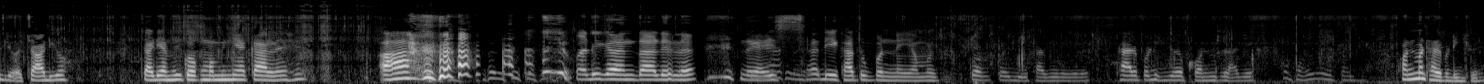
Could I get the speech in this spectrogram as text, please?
લ્યો ચાડિયો. ચાડિયામાંથી કોક મમ્મીને કાલે છે. આ. પડી ગયા અંતાડે લે ગાઈસ દેખાતું પણ નહીં અમે કોઈ કોઈ દેખાતું નહીં ઠાર પડી ગયો ફોનમાં લાગે. ફોનમાં ઠાર પડી ગયો.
